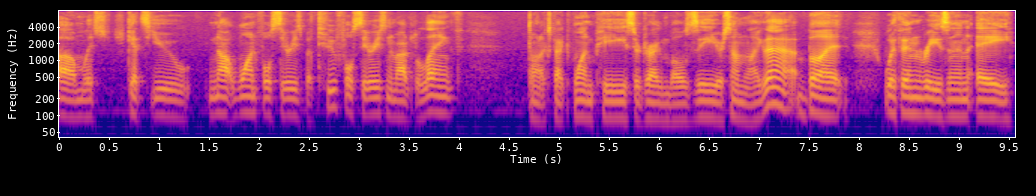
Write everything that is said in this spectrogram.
um, which gets you not one full series, but two full series no matter the length. Don't expect One Piece or Dragon Ball Z or something like that, but within reason, a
